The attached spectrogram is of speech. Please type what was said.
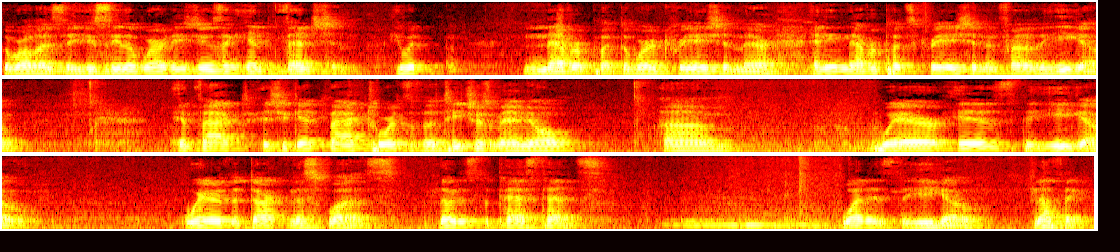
the world I see. You see the word he's using? Invention. He would never put the word creation there, and he never puts creation in front of the ego. In fact, as you get back towards the teacher's manual, um, where is the ego? Where the darkness was. Notice the past tense. What is the ego? Nothing.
